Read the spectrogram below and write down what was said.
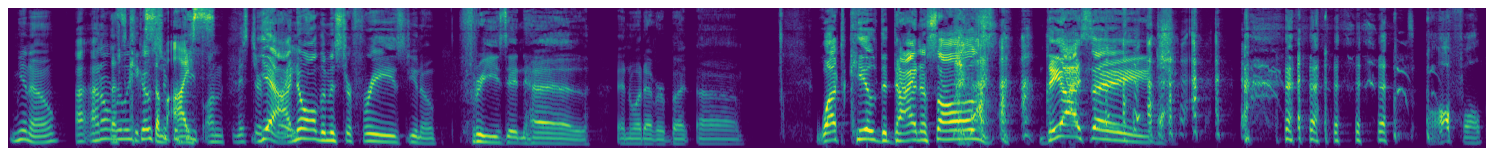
you know, I, I don't Let's really go some super ice, deep on Mr. Yeah, I know all the Mr. Freeze, you know, freeze in hell and whatever, but uh what killed the dinosaurs? the Ice Age. It's awful.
